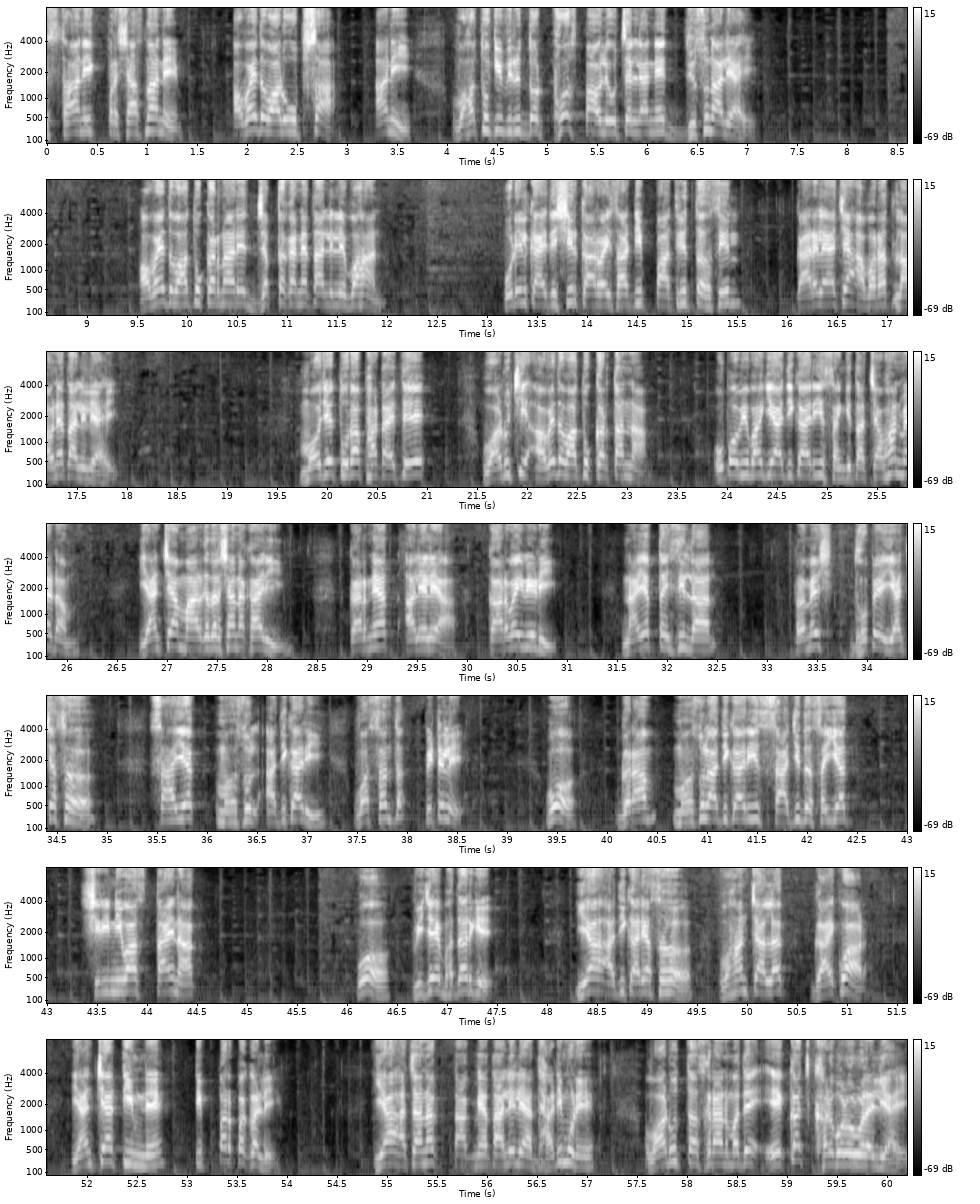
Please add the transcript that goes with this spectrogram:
स्थानिक प्रशासनाने अवैध वाळू उपसा आणि वाहतुकीविरुद्ध ठोस पावले उचलल्याने दिसून आले आहे. अवैध वाहतूक करणारे जप्त करण्यात आलेले वाहन पुढील कायदेशीर कारवाईसाठी पाथरी तहसील कार्यालयाच्या आवारात लावण्यात आलेले आहे. मौजे तुरा फाटा येथे वाळूची अवैध वाहतूक करताना उपविभागीय अधिकारी संगीता चव्हाण मॅडम यांच्या मार्गदर्शनाखाली करण्यात आलेल्या कारवाईवेळी नायब तहसीलदार रमेश धोपे यांच्यासह सहाय्यक महसूल अधिकारी वसंत पिटले व ग्राम महसूल अधिकारी साजिद सय्यद श्रीनिवास तायनाक व विजय भदरगे या अधिकाऱ्यासह वाहनचालक गायकवाड यांच्या टीमने टिप्पर पकडले. या अचानक टाकण्यात आलेल्या धाडीमुळे वाळू तस्करांमध्ये एकच खळबळ उडाली आहे.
